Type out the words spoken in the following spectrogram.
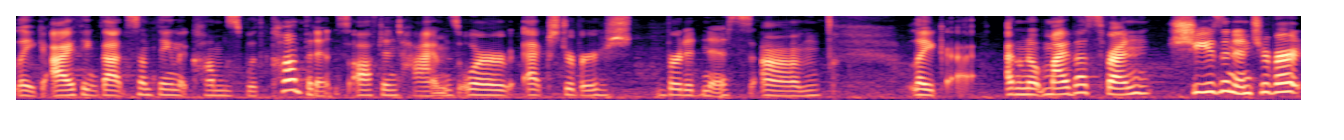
Like I think that's something that comes with competence oftentimes or extrovertedness. Um, like I don't know, my best friend, she's an introvert,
